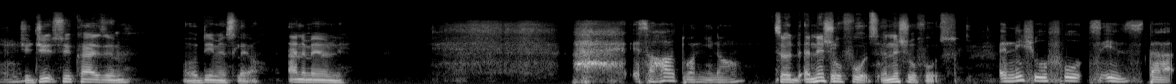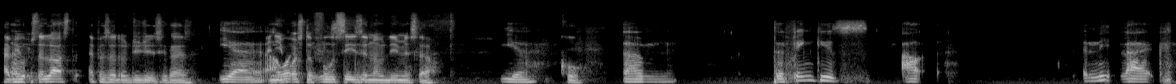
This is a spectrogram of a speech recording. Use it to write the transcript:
Mm. Jujutsu Kaisen or Demon Slayer? Anime only. It's a hard one, you know. So initial thoughts, initial thoughts. Initial thoughts is that Have you um, watched the last episode of Jujutsu Kaisen? yeah, And I you watched the full season of Demon Slayer? Yeah. Cool. Um, the thing is, it, like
